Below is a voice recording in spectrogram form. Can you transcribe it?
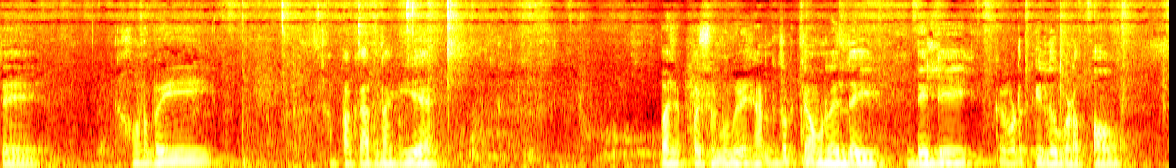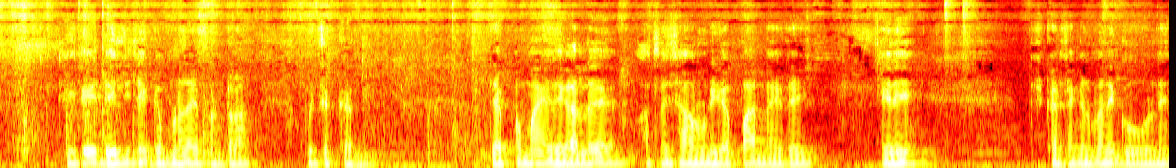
ਤੇ ਹੁਣ ਬਈ ਆਪਾਂ ਕਰਨਾ ਕੀ ਹੈ? ਬਸ ਪਸ਼ੂ ਨੂੰ ਵੀਰੇ ਛੱਡ ਤੋਂ ਬਚਾਉਣ ਦੇ ਲਈ ਡੇਲੀ ਕਰੋੜ ਕਿਲੋ ਬੜਾ ਪਾਓ। ਠੀਕ ਹੈ ਡੇਲੀ ਤੇ ਗੱਬਣਾ ਦਾ ਫੰਡਰਾ ਕੋਈ ਚੱਕਰ ਨਹੀਂ। ਤੇ ਆਪਾਂ ਮੈਂ ਇਹਦੇ ਗੱਲ ਹੱਥ ਸ਼ਾਮ ਨੂੰ ਡੀਗਾ ਭਰਨਾ ਇਹਦੇ ਇਹਦੇ ਕੰਸੰਗਲ ਮਾਂ ਦੇ ਗੋਲ ਨੇ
